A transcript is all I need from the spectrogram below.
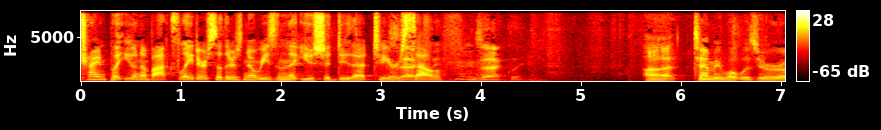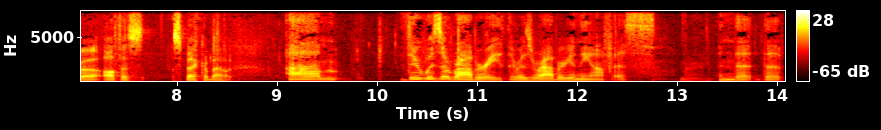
try and put you in a box later, so there's no reason that you should do that to yourself. Exactly. Uh, Tami, what was your uh, office spec about? Um, there was a robbery. There was a robbery in the office, and the the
